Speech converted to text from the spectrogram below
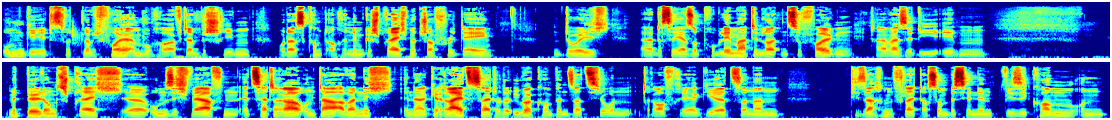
umgeht. Es wird, glaube ich, vorher im Buch auch öfter beschrieben, oder es kommt auch in dem Gespräch mit Geoffrey Day durch, äh, dass er ja so Probleme hat, den Leuten zu folgen. Teilweise die eben mit Bildungssprech äh, um sich werfen etc. und da aber nicht in einer Gereiztheit oder Überkompensation drauf reagiert, sondern die Sachen vielleicht auch so ein bisschen nimmt, wie sie kommen und,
